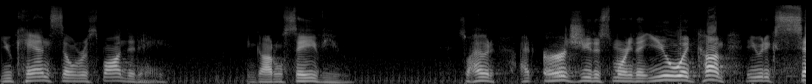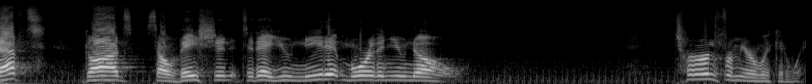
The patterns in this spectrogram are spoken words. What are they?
you can still respond today and God will save you. So I would I'd urge you this morning that you would come and you would accept God's salvation today. You need it more than you know. Turn from your wicked ways.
